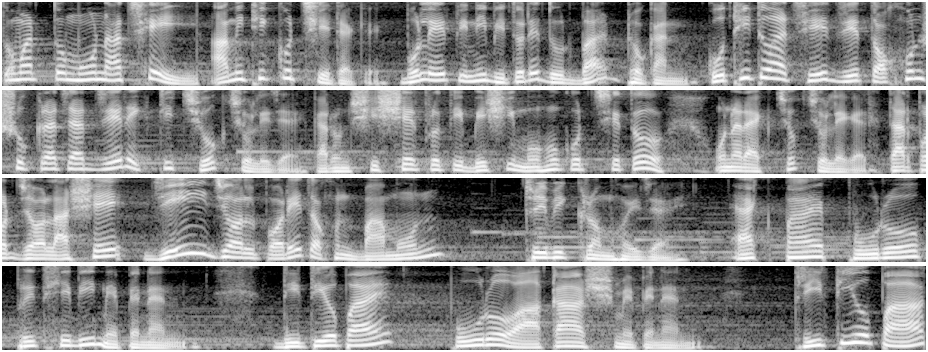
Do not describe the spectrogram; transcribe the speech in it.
তোমার তো মন আছেই। আমি ঠিক করছি এটাকে। বলে তিনি ভিতরে দুর্বার ঢোকান। কথিত আছে যে তখন শুক্রাচার্যের একটি চোখ চলে যায়, কারণ শিষ্যের প্রতি বেশি মোহ করছে তো ওনার এক চোখ চলে গেছে। তারপর জল আসে, যেই জল পড়ে তখন বামন ত্রিবিক্রম হয়ে যায়। এক পায়ে পুরো পৃথিবী মেপে নেন। দ্বিতীয় পায়ে পুরো আকাশ মেপে নেন। তৃতীয় পা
